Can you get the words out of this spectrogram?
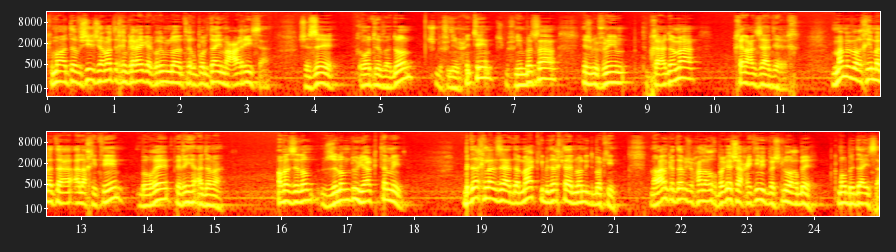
כמו התבשיל שאמרתי לכם כרגע, קוראים לו הטרופולטאים העריסה, שזה רוטב אדום, יש בפנים חיטים, יש בפנים בשר, יש בפנים תפוחי אדמה, וכן על זה הדרך. מה מברכים על, הת... על החיטים? בורא פרי אדמה. אבל זה לא, זה לא מדויק תמיד. בדרך כלל זה אדמה, כי בדרך כלל הם לא נדבקים. מרן כתב בשולחן ערוך, ברגע שהחיטים התבשלו הרבה, כמו בדייסה,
